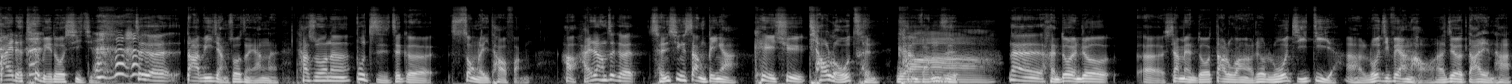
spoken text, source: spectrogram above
掰的特别多细节。这个大 V 讲说怎样呢？他说呢，不止这个送了一套房，好，还让这个诚信上宾啊，可以去挑楼层看房子。哇那很多人就呃，下面很多大陆网友就逻辑帝啊啊，逻辑非常好啊，就打脸他。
